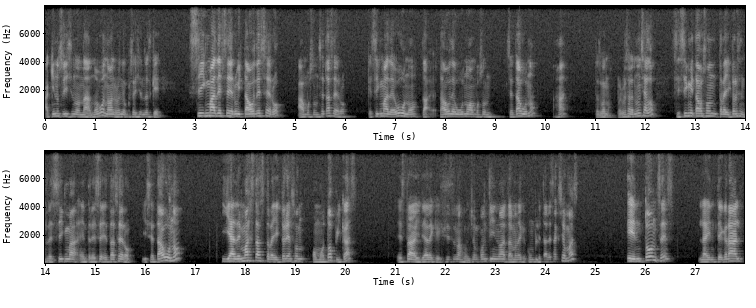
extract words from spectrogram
Aquí no estoy diciendo nada nuevo, no, lo único que estoy diciendo es que sigma de 0 y tau de 0, ambos son z0, que sigma de 1, tau de 1, ambos son z1, ajá. Entonces, bueno, regreso al enunciado. Si sigma y tau son trayectorias entre sigma, entre z0 y z1, y además estas trayectorias son homotópicas, esta idea de que existe una función continua de tal manera que cumple tales axiomas, entonces la integral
